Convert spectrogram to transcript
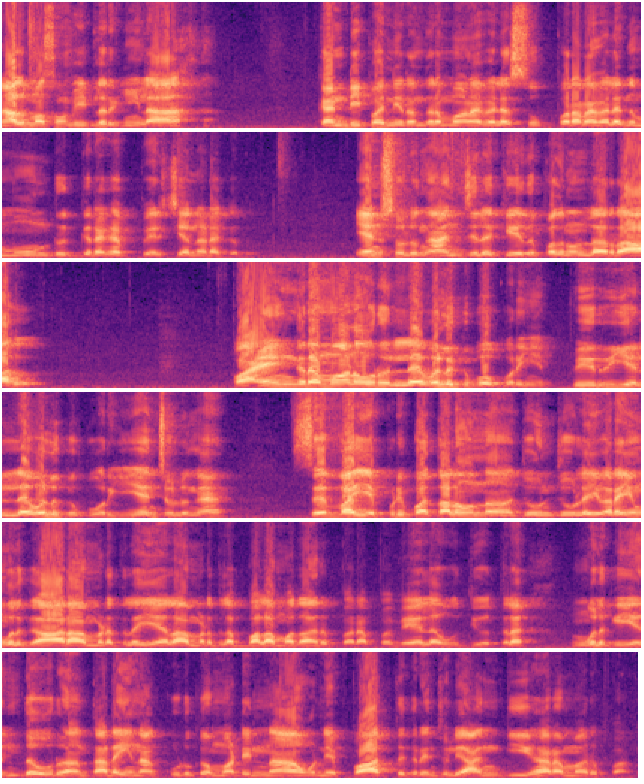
நாலு மாதம் வீட்டில் இருக்கீங்களா? கண்டிப்பாக நிரந்தரமான வேலை சூப்பரான வேலை. இந்த மூன்று கிரக பயிற்சியாக நடக்குது. ஏன்னு சொல்லுங்கள் அஞ்சில் கேது பதினொன்றில் ராகு. பயங்கரமான ஒரு லெவலுக்கு போக போகிறீங்க பெரிய லெவலுக்கு போகிறீங்க ஏன்னு சொல்லுங்கள் செவ்வாய் எப்படி பார்த்தாலும் இன்னும் ஜூன் ஜூலை வரையும் உங்களுக்கு ஆறாம் இடத்துல ஏழாம் இடத்துல பலமாக தான் இருப்பார். அப்போ வேலை உத்தியோகத்தில் உங்களுக்கு எந்த ஒரு தடையும் நான் கொடுக்க மாட்டேன். நான் உன்னை பார்த்துக்கிறேன்னு சொல்லி அங்கீகாரமாக இருப்பாங்க.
